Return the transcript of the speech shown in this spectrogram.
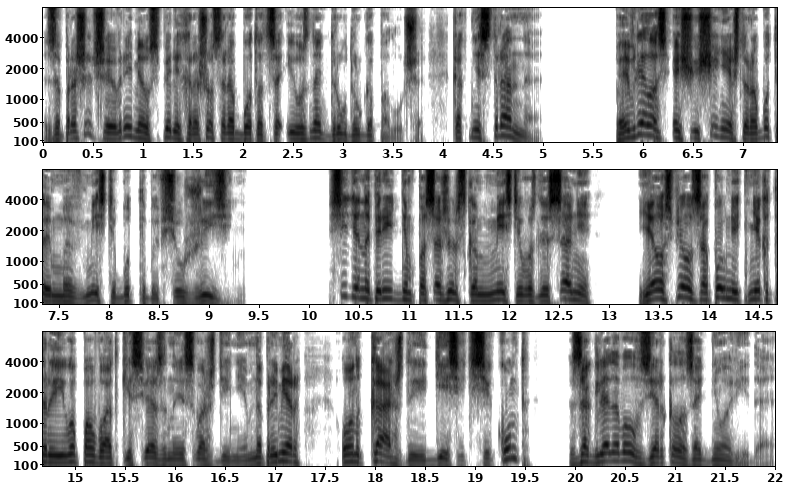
За прошедшее время успели хорошо сработаться и узнать друг друга получше. Как ни странно, появлялось ощущение, что работаем мы вместе будто бы всю жизнь. Сидя на переднем пассажирском месте возле Сани, я успел запомнить некоторые его повадки, связанные с вождением. Например, он каждые десять секунд заглядывал в зеркало заднего вида.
